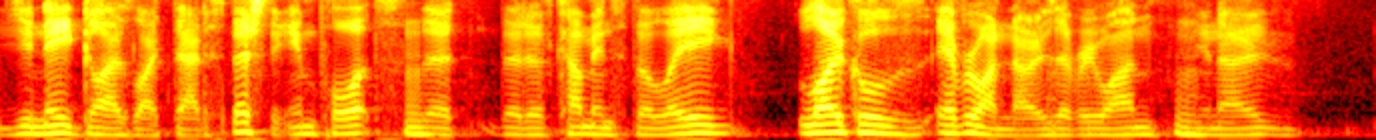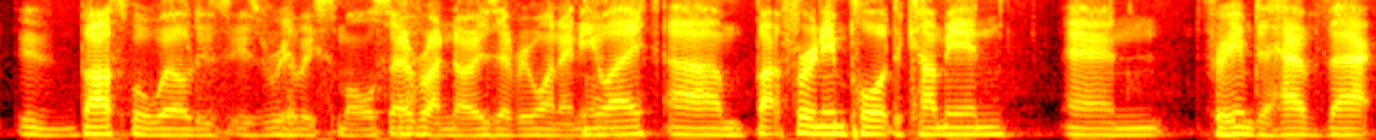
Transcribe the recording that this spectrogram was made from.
You need guys like that, especially imports Hmm. that, that have come into the league. Locals, everyone knows everyone. Hmm. You know, the basketball world is, is really small, so everyone knows everyone anyway. Um, but for an import to come in and for him to have that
